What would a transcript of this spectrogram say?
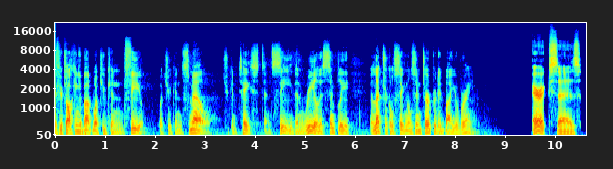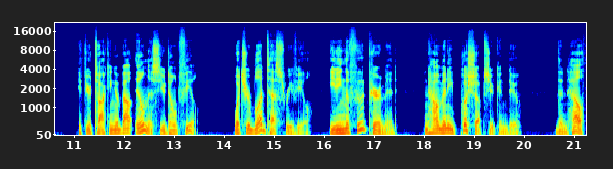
If you're talking about what you can feel, what you can smell, what you can taste and see, then real is simply electrical signals interpreted by your brain. Eric says, if you're talking about illness you don't feel, what your blood tests reveal, eating the food pyramid, and how many push ups you can do, then health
